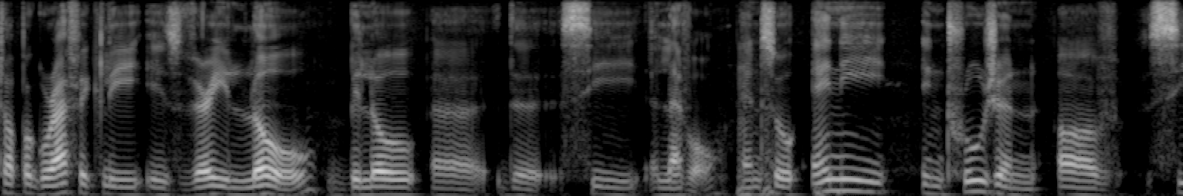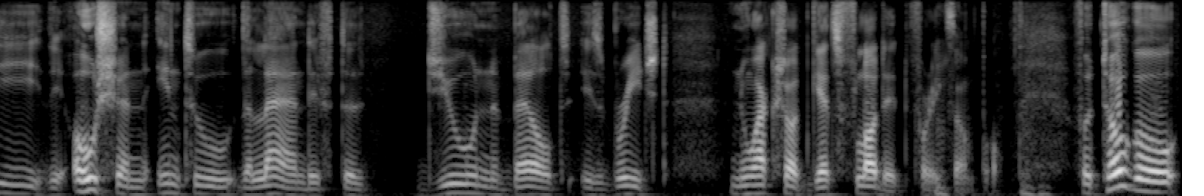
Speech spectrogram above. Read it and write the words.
topographically is very low below uh, the sea level, and Mhm. so any intrusion of sea, the ocean into the land, if the dune belt is breached, Nouakchott gets flooded, for Mm. example. Mhm. For Togo,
